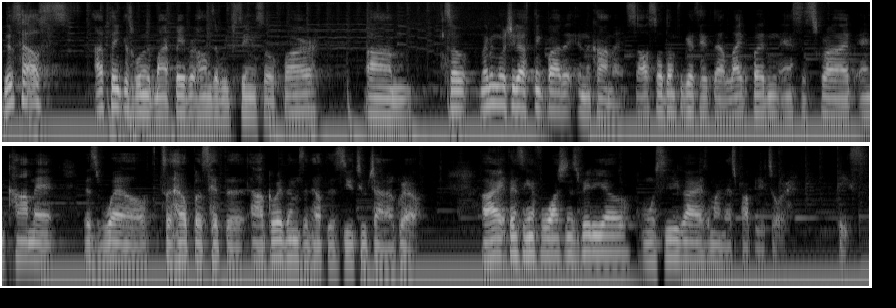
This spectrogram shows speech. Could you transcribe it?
This house, I think is one of my favorite homes that we've seen so far. Um, so let me know what you guys think about it in the comments. Also, don't forget to hit that like button and subscribe and comment as well to help us hit the algorithms and help this YouTube channel grow. All right, thanks again for watching this video and we'll see you guys on my next property tour. Peace.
